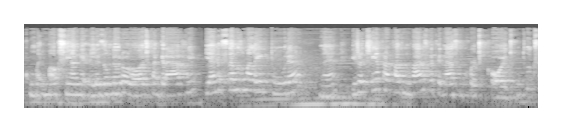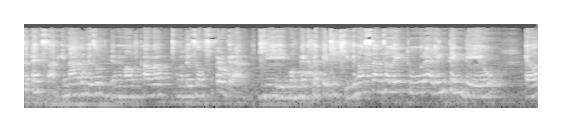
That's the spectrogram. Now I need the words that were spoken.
com o animal tinha lesão neurológica grave. E aí nós fizemos uma leitura, né? E já tinha tratado com vários veterinários com corticoide, com tudo que você pensar. E nada resolvia. O animal ficava, tinha uma lesão super grave de movimento repetitivo. E nós fizemos a leitura, ela entendeu, ela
